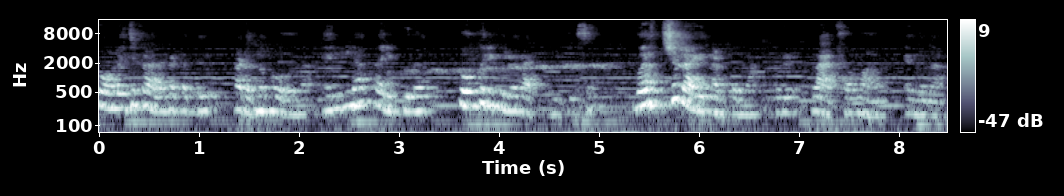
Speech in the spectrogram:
കോളേജ് കാലഘട്ടത്തിൽ കടന്നു പോകുന്ന എല്ലാ കരിക്കുലർ കോ കരിക്കുലർ ആക്ടിവിറ്റീസും വെർച്വലായി നടത്തുന്ന ഒരു പ്ലാറ്റ്ഫോമാണ് എന്നതാണ്.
